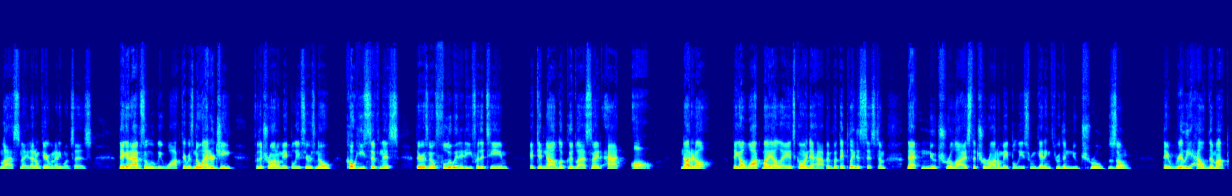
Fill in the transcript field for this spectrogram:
last night. I don't care what anyone says. They got absolutely walked. There was no energy for the Toronto Maple Leafs. There was no cohesiveness. There was no fluidity for the team. It did not look good last night at all. Not at all. They got walked by LA. It's going to happen, but they played a system that neutralized the Toronto Maple Leafs from getting through the neutral zone. They really held them up.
